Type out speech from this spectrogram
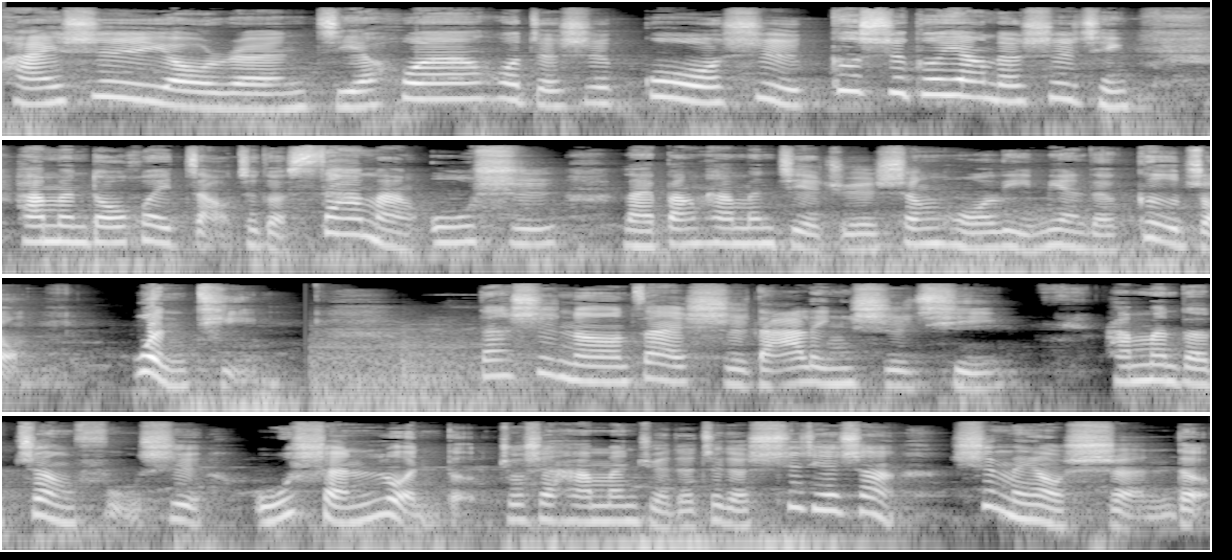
还是有人结婚，或者是过世，各式各样的事情，他们都会找这个萨满巫师来帮他们解决生活里面的各种问题。但是呢，在史达林时期，他们的政府是无神论的，就是他们觉得这个世界上是没有神的，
